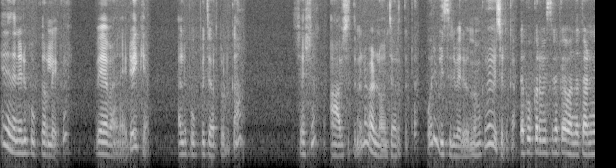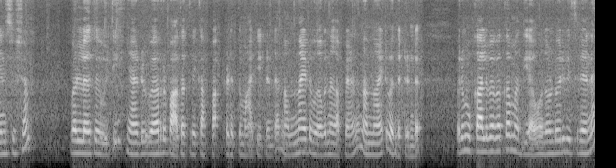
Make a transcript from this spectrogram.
ഇനി ഇതിനൊരു കുക്കറിലേക്ക് വേവാനായിട്ട് വയ്ക്കാം. അതിൽ ഉപ്പ് ചേർത്ത് കൊടുക്കാം. ശേഷം ആവശ്യത്തിനുള്ള വെള്ളവും ചേർത്തിട്ട് ഒരു വിസിൽ വരും നമുക്ക് വേവിച്ചെടുക്കാം. കുക്കർ വിസിലൊക്കെ വന്ന് തണിഞ്ഞതിന് ശേഷം വെള്ളമൊക്കെ ഊറ്റി ഞാനൊരു വേറൊരു പാത്രത്തിലേക്ക് കപ്പ എടുത്ത് മാറ്റിയിട്ടുണ്ട്. നന്നായിട്ട് വേവുന്ന കപ്പയാണ്. നന്നായിട്ട് വെന്തിട്ടുണ്ട്. ഒരു മുക്കാൽ വേവൊക്കെ മതിയാവും. അതുകൊണ്ട് ഒരു വിസിൽ തന്നെ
